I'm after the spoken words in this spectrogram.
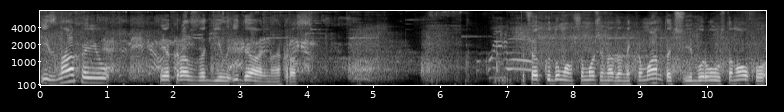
І знахарів якраз заділи. Ідеально якраз. Спочатку думав, що може треба некроманта чи бурову установку,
